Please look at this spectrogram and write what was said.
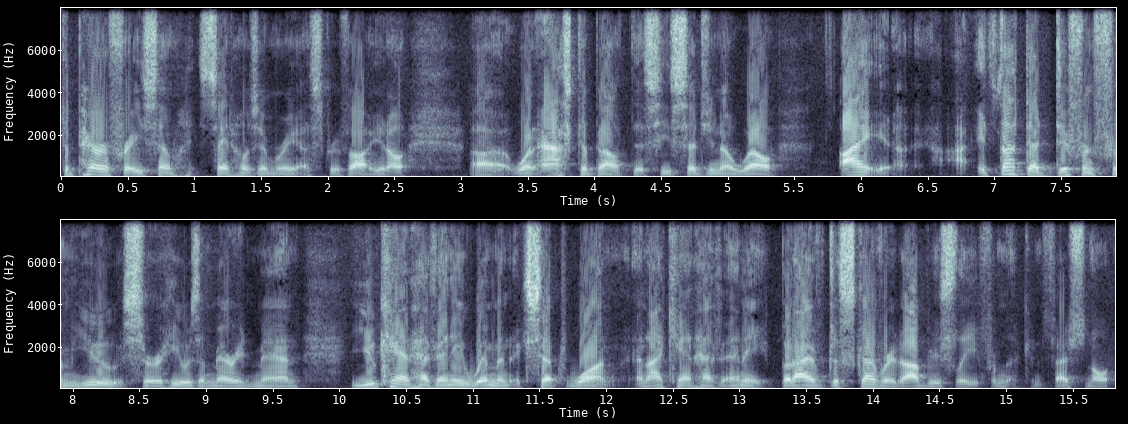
to paraphrase Saint Jose Maria Escrivá, you know, uh, when asked about this, he said, you know, well, I, it's not that different from you, sir. He was a married man. You can't have any women except one, and I can't have any. But I've discovered, obviously, from the confessional,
